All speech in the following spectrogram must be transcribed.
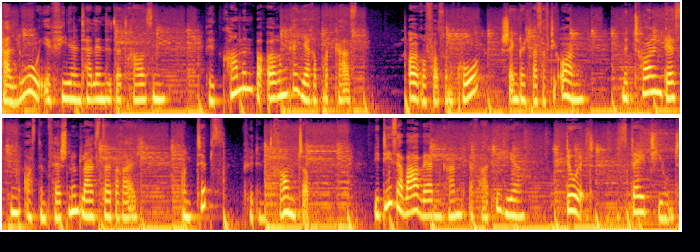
Hallo, ihr vielen Talente da draußen. Willkommen bei eurem Karriere-Podcast. Eure Voss und Co. schenkt euch was auf die Ohren. Mit tollen Gästen aus dem Fashion- und Lifestyle-Bereich. Und Tipps für den Traumjob. Wie dieser wahr werden kann, erfahrt ihr hier. Do it. Stay tuned.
